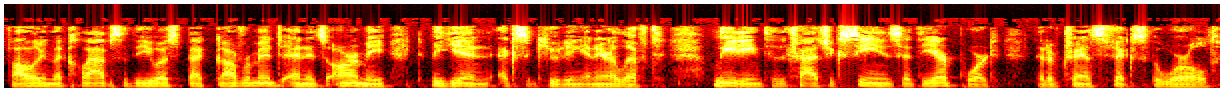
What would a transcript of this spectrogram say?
following the collapse of the U.S. backed government and its army to begin executing an airlift, leading to the tragic scenes at the airport that have transfixed the world.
